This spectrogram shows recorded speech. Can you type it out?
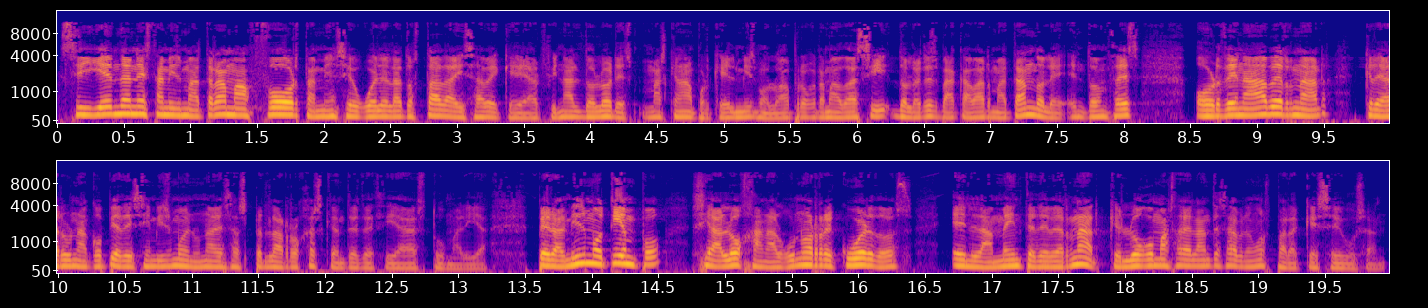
Siguiendo en esta misma trama, Ford también se huele la tostada y sabe que al final Dolores, más que nada porque él mismo lo ha programado así, Dolores va a acabar matándole. Entonces ordena a Bernard crear una copia de sí mismo en una de esas perlas rojas que antes decías tú, María. Pero al mismo tiempo se alojan algunos recuerdos en la mente de Bernard, que luego más adelante sabremos para qué se usan.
